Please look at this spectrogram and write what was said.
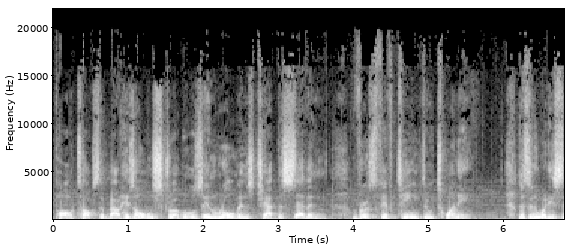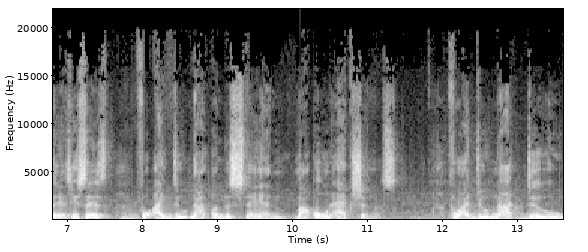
Paul talks about his own struggles in Romans chapter 7, verse 15 through 20. Listen to what he says. He says, For I do not understand my own actions. For I do not do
